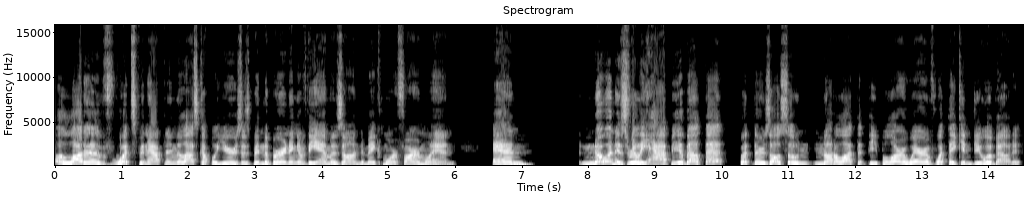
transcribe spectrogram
a lot of what's been happening the last couple of years has been the burning of the Amazon to make more farmland, and mm-hmm. no one is really happy about that. But there's also not a lot that people are aware of what they can do about it.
